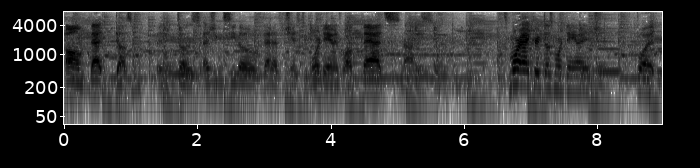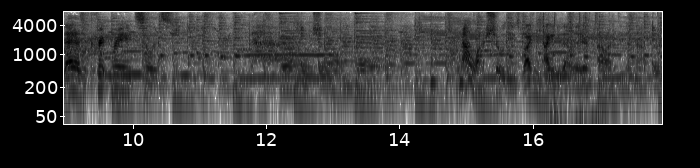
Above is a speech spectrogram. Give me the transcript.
Um, that doesn't. It does, as you can see though, that has a chance to do more damage, while that's not as. It's more accurate, does more damage, but that has a crit rate, so it's. Now I want to show these, but I can I can do that later. I don't have to do that now.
